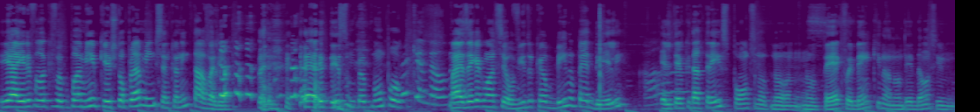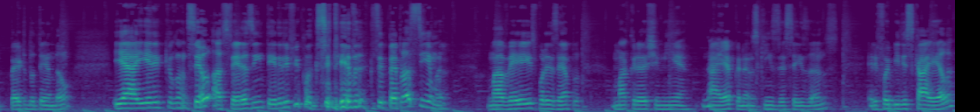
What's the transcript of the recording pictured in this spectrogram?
E aí ele falou que foi culpa minha, porque estou pra mim, sendo que eu nem tava ali. é, isso me preocupou um pouco. Por que não? Né? Mas aí o que aconteceu? O vidro caiu bem no pé dele. Ah. Ele teve que dar três pontos no, no, no pé, que foi bem aqui no, no, dedão, assim, perto do tendão. E aí ele, o que aconteceu? As férias inteiras ele ficou com esse dedo, com esse pé pra cima. Uma vez, por exemplo, uma crush minha, na época, né, nos 15, 16 anos, ele foi beliscar ela,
